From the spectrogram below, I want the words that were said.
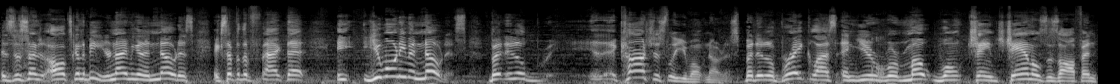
Is essentially all it's going to be. You're not even going to notice, except for the fact that it, you won't even notice. But it'll consciously you won't notice, but it'll break less, and your remote won't change channels as often,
